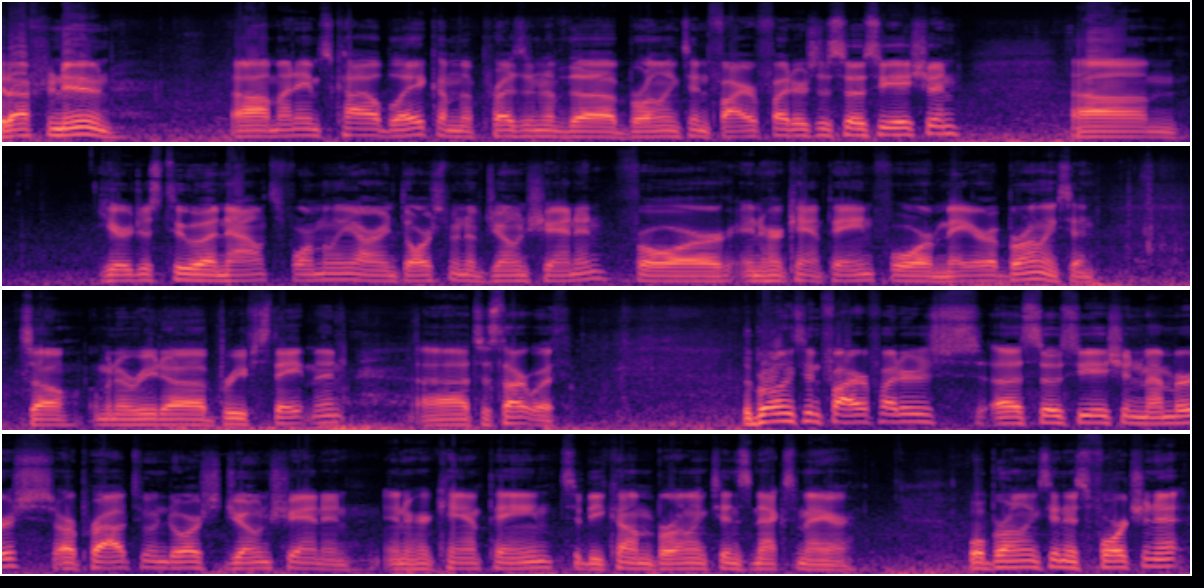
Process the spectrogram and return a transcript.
Good afternoon. Uh, my name is Kyle Blake. I'm the president of the Burlington Firefighters Association. Um, here just to announce formally our endorsement of Joan Shannon for in her campaign for mayor of Burlington. So I'm going to read a brief statement uh, to start with. The Burlington Firefighters Association members are proud to endorse Joan Shannon in her campaign to become Burlington's next mayor. While Burlington is fortunate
